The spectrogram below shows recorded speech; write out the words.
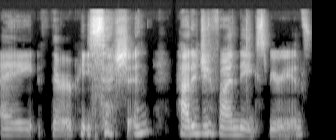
a therapy session. How did you find the experience?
